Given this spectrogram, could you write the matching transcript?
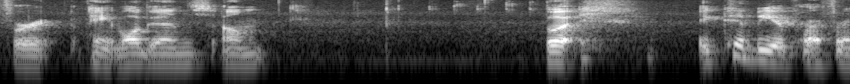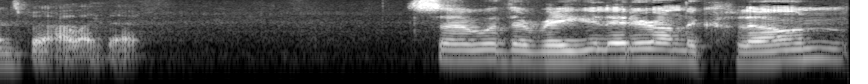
for paintball guns. Um, but it could be your preference, but I like that. So with the regulator on the clone,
